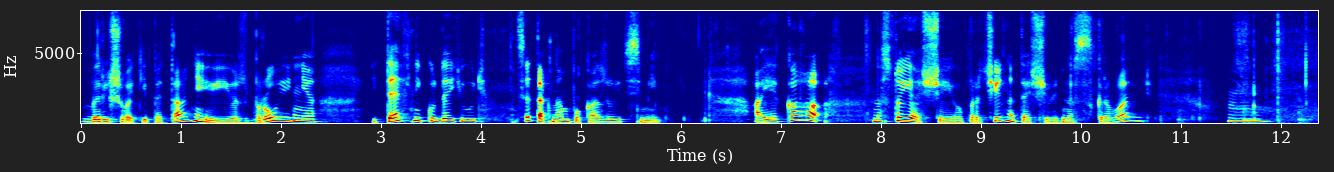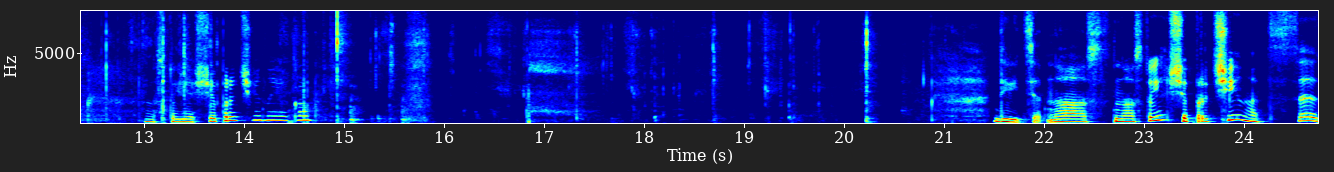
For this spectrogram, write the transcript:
Вирішувати і питання, і озброєння, і техніку дають. Це так нам показують СМІ. А яка настояща його причина, те, що від нас скривають? Настояща причина яка? Дивіться, настояща причина це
